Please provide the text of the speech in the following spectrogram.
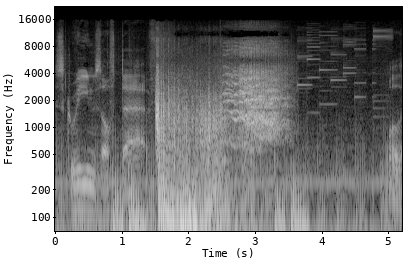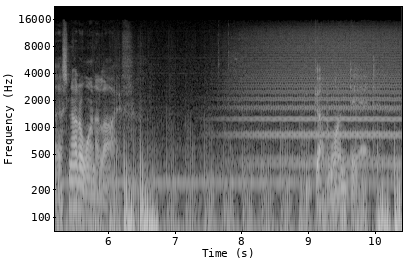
Screams of death. Well, there's another one alive. Got one dead.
